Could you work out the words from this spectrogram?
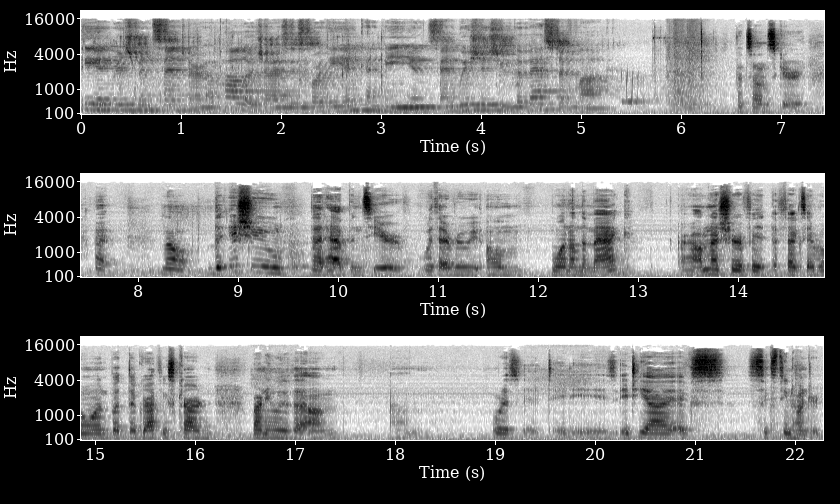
The Enrichment Center apologizes for the inconvenience and wishes you the best of luck. That sounds scary. Alright, now the issue that happens here with every um one on the Mac, uh, I'm not sure if it affects everyone, but the graphics card running with um, um what is it? It is ATI X1600.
